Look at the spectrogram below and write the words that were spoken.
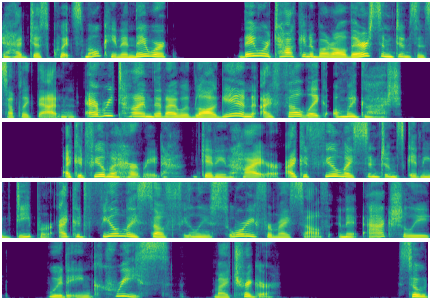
had just quit smoking and they were they were talking about all their symptoms and stuff like that. And every time that I would log in, I felt like, oh my gosh, I could feel my heart rate getting higher. I could feel my symptoms getting deeper. I could feel myself feeling sorry for myself, and it actually would increase my trigger. So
